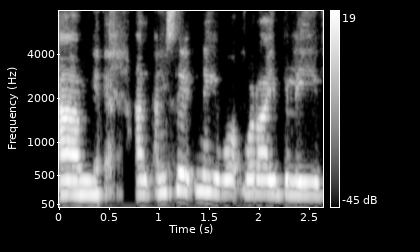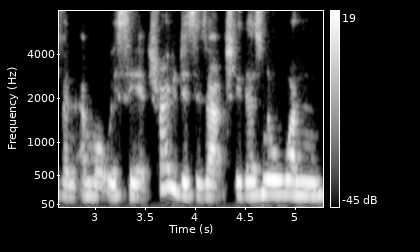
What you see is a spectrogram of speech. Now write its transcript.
Um, yeah. and, and certainly what, what I believe and, and what we see at Schroders is actually there's no one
